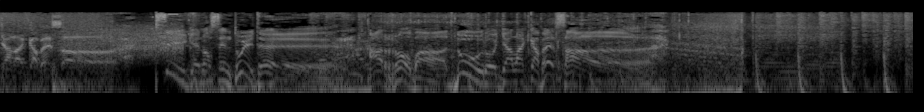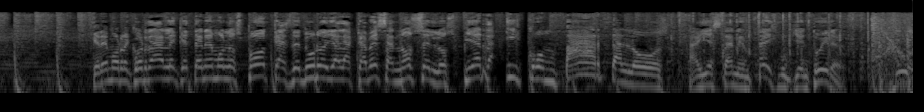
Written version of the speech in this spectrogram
y a la cabeza. Síguenos en Twitter, arroba duro y a la cabeza. Queremos recordarle que tenemos los podcasts de Duro y a la cabeza, no se los pierda y compártalos. Ahí están en Facebook y en Twitter. Duro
